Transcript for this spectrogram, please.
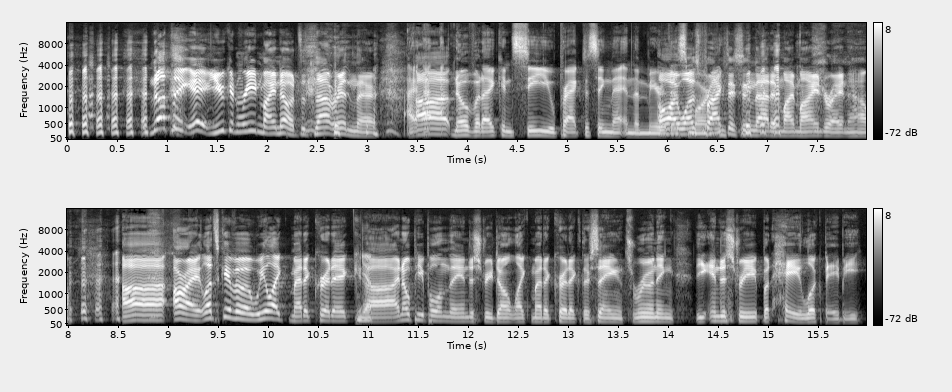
Nothing. Hey, you can read my notes. It's not written there. I, I- Uh, no, but I can see you practicing that in the mirror. Oh, I was morning. practicing that in my mind right now. Uh, all right, let's give a. We like Metacritic. Yep. Uh, I know people in the industry don't like Metacritic. They're saying it's ruining the industry. But hey, look, baby,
